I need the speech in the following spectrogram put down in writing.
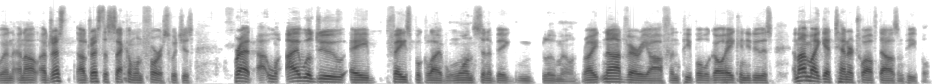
and, and I'll address I'll address the second one first, which is, Brad, I, I will do a Facebook Live once in a big blue moon, right? Not very often. People will go, "Hey, can you do this?" And I might get ten or twelve thousand people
